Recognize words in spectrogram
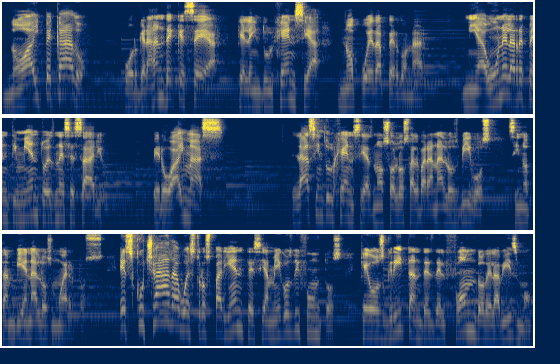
No hay pecado, por grande que sea, que la indulgencia no pueda perdonar ni aun el arrepentimiento es necesario. Pero hay más. Las indulgencias no solo salvarán a los vivos, sino también a los muertos. Escuchad a vuestros parientes y amigos difuntos que os gritan desde el fondo del abismo.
